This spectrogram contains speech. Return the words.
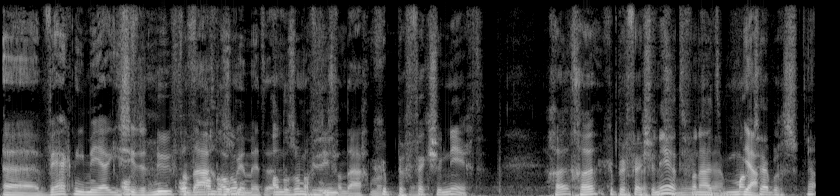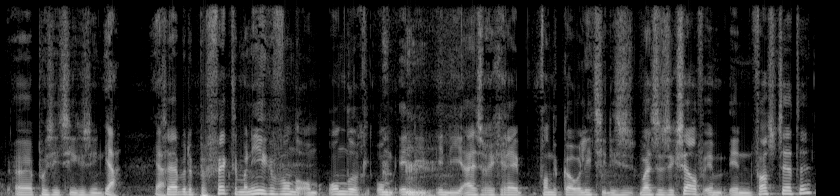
uh, werkt niet meer. Je ziet het nu vandaag ook weer met de andersom gezien, vandaag, maar, geperfectioneerd. Ge, ge? Geperfectioneerd vanuit ja. machtshebbers ja. Uh, positie gezien. Ja. Ja. Ze hebben de perfecte manier gevonden om, onder, om in, die, in die ijzeren greep van de coalitie, die waar ze zichzelf in, in vastzetten,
